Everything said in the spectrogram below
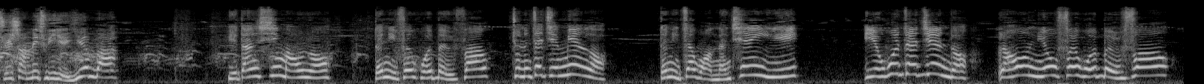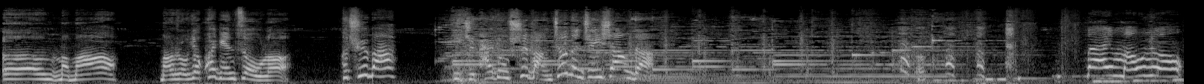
追上那群野雁吧。别担心，毛绒，等你飞回北方就能再见面了。等你再往南迁移，也会再见的。然后你又飞回北方。呃，毛毛，毛绒要快点走了，快去吧，一直拍动翅膀就能追上的。拜，毛绒。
